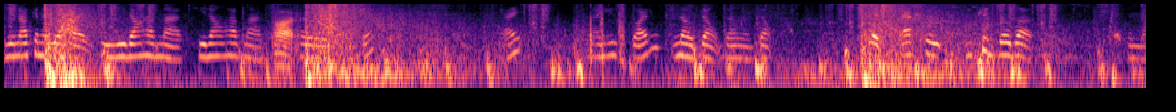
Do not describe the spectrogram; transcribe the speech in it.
You're not gonna get. 'cause You don't have mask. You don't have mask. Alright. Play low ground, okay? Alright. Now use glider. No, don't. Don't. Don't. don't. Wait. Actually, you could build up. In my.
